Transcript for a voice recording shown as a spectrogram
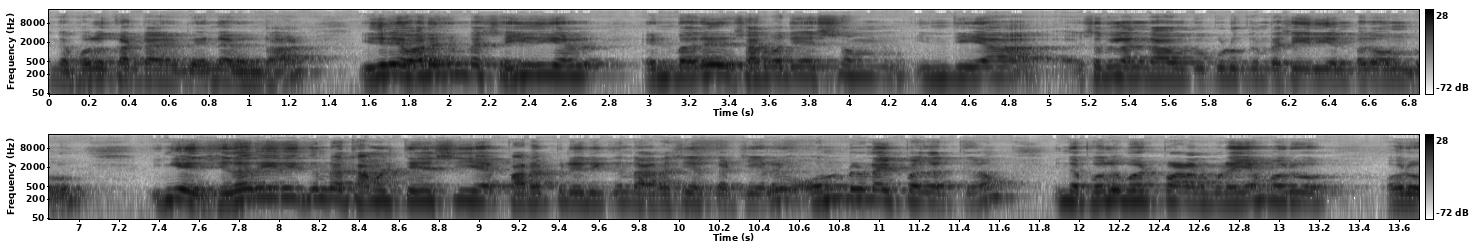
இந்த பொது கட்டமைப்பு என்னவென்றால் இதிலே வருகின்ற செய்திகள் என்பது சர்வதேசம் இந்தியா ஸ்ரீலங்காவுக்கு கொடுக்கின்ற செய்தி என்பது ஒன்று. இங்கே சிதறி இருக்கின்ற தமிழ் தேசிய பரப்பில் இருக்கின்ற அரசியல் கட்சிகளை ஒன்றிணைப்பதற்கும் இந்த பொது வேட்பாளர் விடயம் ஒரு ஒரு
